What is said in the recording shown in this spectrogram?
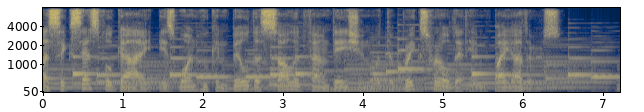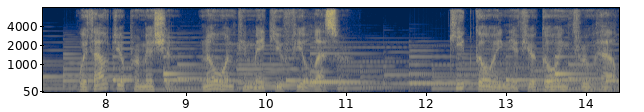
A successful guy is one who can build a solid foundation with the bricks hurled at him by others. Without your permission, no one can make you feel lesser. Keep going if you're going through hell.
